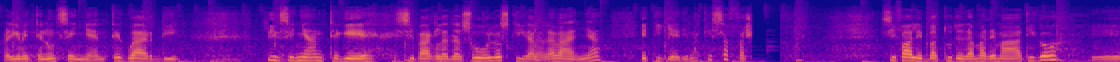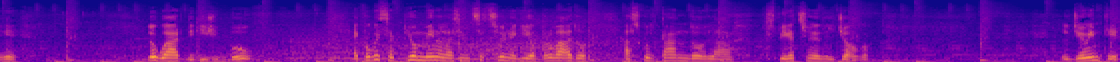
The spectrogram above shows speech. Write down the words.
praticamente non sai niente, guardi l'insegnante che si parla da solo, scrive alla lavagna e ti chiedi ma che sta facendo? Si fa le battute da matematico e lo guardi dici boh. Ecco questa è più o meno la sensazione che io ho provato ascoltando la spiegazione del gioco Logicamente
